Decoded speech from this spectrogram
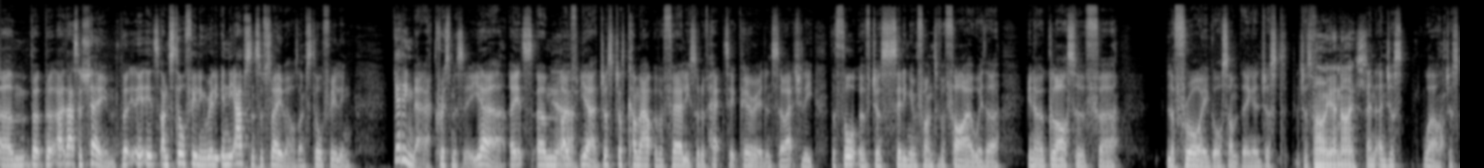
Um, but but uh, that's a shame. But it, it's I'm still feeling really in the absence of sleigh bells. I'm still feeling getting there Christmassy. Yeah, it's um yeah. I've yeah just just come out of a fairly sort of hectic period, and so actually the thought of just sitting in front of a fire with a you know a glass of uh, Laphroaig or something, and just just oh yeah, nice, and and just well just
